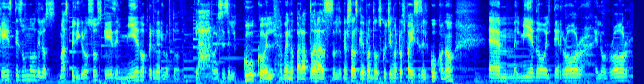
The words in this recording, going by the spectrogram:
que este es uno de los más peligrosos, que es el miedo a perderlo todo. Claro, ese es el cuco, el, bueno, para todas las personas que de pronto nos escuchen en otros países, el cuco, ¿no? Em, el miedo, el terror, el horror,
